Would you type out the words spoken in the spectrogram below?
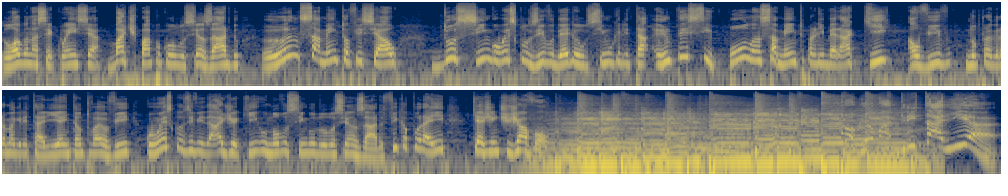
logo na sequência, bate-papo com o Luciano Zardo, lançamento oficial do single exclusivo dele, o single que ele tá antecipou o lançamento para liberar aqui ao vivo no programa Gritaria. Então tu vai ouvir com exclusividade aqui o novo single do Lucian Zardo. Fica por aí que a gente já volta. Programa Gritaria.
